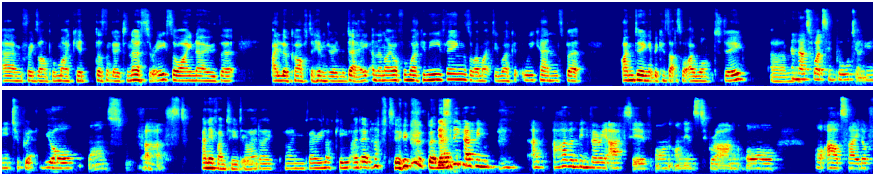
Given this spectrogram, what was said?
um, for example, my kid doesn't go to nursery. So I know that I look after him during the day and then I often work in the evenings or I might do work at the weekends, but I'm doing it because that's what I want to do. Um, and that's what's important. You need to put yeah. your wants first. And if I'm too tired, I, I'm very lucky. I don't have to. But this then... week I've been, I've, I haven't been very active on on Instagram or or outside of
